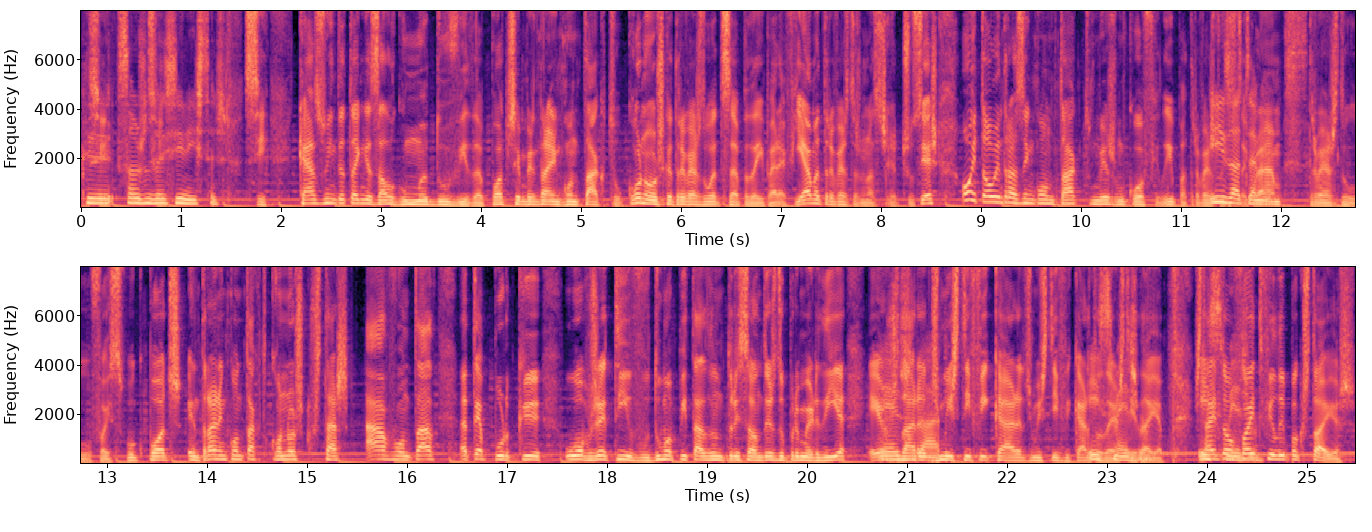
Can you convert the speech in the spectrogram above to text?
que sim, são os nutricionistas. Sim. sim. Caso ainda tenhas alguma dúvida, podes sempre entrar em contato connosco através do WhatsApp da Hiper FM, através das nossas redes sociais, ou então entras em contato mesmo com a Filipa através do Exatamente. Instagram, através do Facebook. Podes entrar em contato connosco, estás à vontade, até porque o objetivo de uma pitada de nutrição desde o primeiro dia é, é ajudar, ajudar, a desmistificar, a desmistificar Isso toda esta mesmo. ideia. Está Isso então mesmo. feito, Filipa Costeias.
